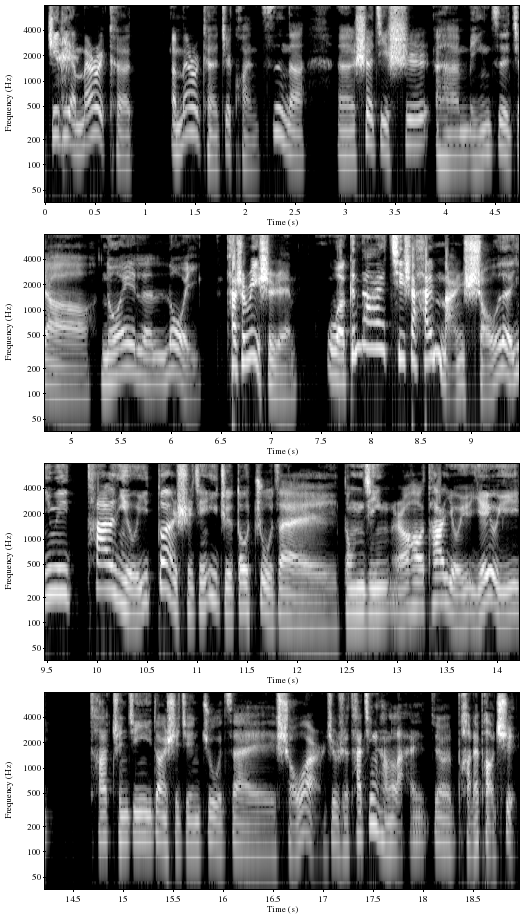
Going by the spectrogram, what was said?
GD America America 这款字呢，呃，设计师呃名字叫 Noel Loy，他是瑞士人。我跟他其实还蛮熟的，因为他有一段时间一直都住在东京，然后他有也有一他曾经一段时间住在首尔，就是他经常来就跑来跑去。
